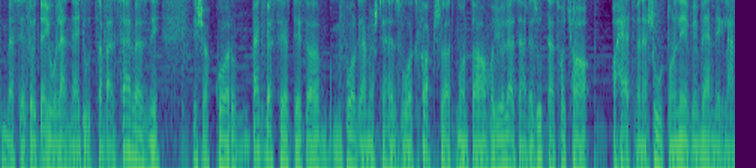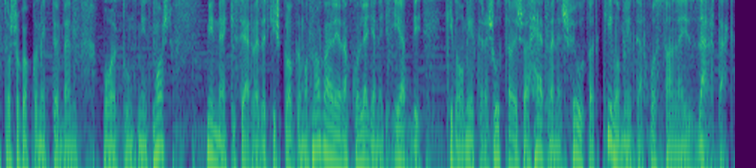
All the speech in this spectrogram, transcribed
beszélt, hogy de jó lenne egy utcabát szervezni, és akkor megbeszélték, a polgármesterhez volt kapcsolat, mondta, hogy ő lezárja az utát, hogyha a 70-es úton lévő vendéglátósok, akkor még többen voltunk, mint most. Mindenki szervez egy kis programot maga elé, akkor legyen egy érdi kilométeres utca, és a 70-es főutat kilométer hosszan le is zárták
